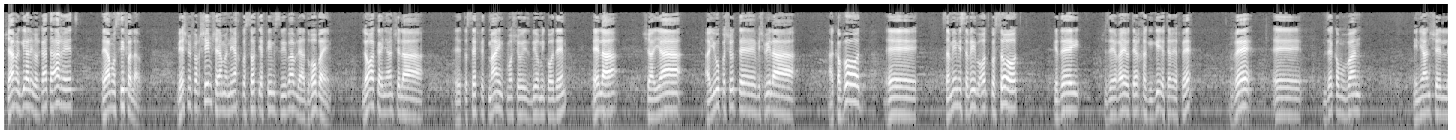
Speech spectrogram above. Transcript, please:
שהיה מגיע לברכת הארץ, היה מוסיף עליו. ויש מפרשים שהיה מניח כוסות יפים סביביו להדרו בהם. לא רק העניין של התוספת מים, כמו שהוא הסביר מקודם, אלא שהיו פשוט אה, בשביל הכבוד, אה, שמים מסביב עוד כוסות כדי שזה ייראה יותר חגיגי, יותר יפה, וזה אה, כמובן עניין של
